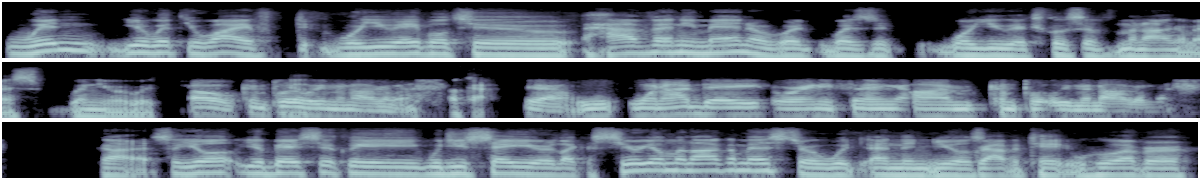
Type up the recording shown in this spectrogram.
when you're with your wife, were you able to have any men, or was it were you exclusive monogamous when you were with? Oh, completely monogamous. Okay. Yeah. When I date or anything, I'm completely monogamous. Got it. So you'll you're basically would you say you're like a serial monogamist, or would and then you'll gravitate whoever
